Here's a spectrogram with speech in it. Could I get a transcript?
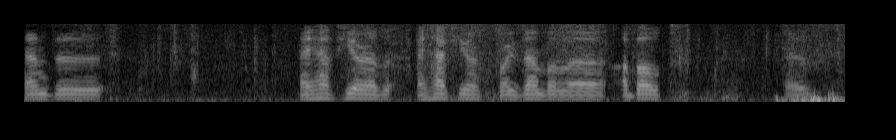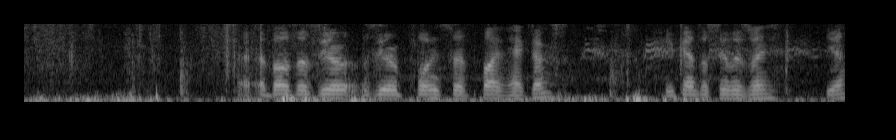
And uh, I have here I have here for example uh, about as uh, about a zero zero point five hectares. You can to see this way yeah?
